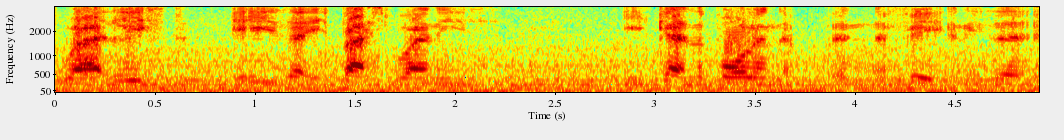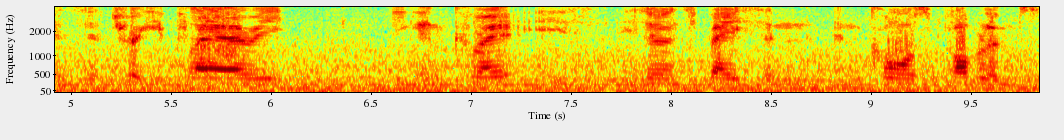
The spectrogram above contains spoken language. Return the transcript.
Where at least he's at his best when he's he's getting the ball in the, in the feet and he's a, he's a tricky player. He, he can create his, his own space and, and cause problems.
